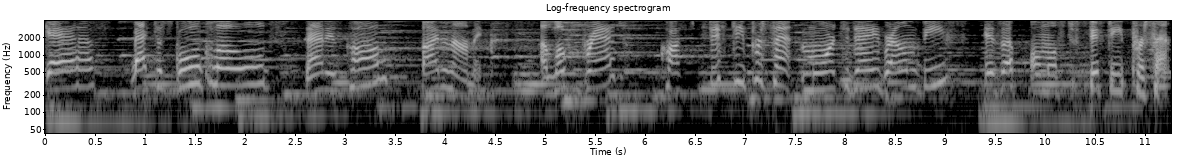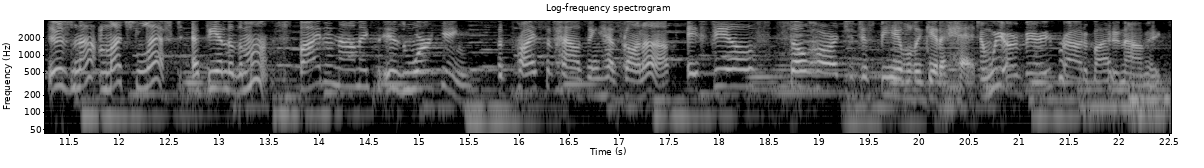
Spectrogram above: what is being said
gas, back to school clothes. That is called Bidenomics. A loaf of bread costs 50% more today. Ground beef is up almost 50%. There's not much left at the end of the month. Bidenomics is working. The price of housing has gone up. It feels so hard to just be able to get ahead. And we are very proud of Bidenomics.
